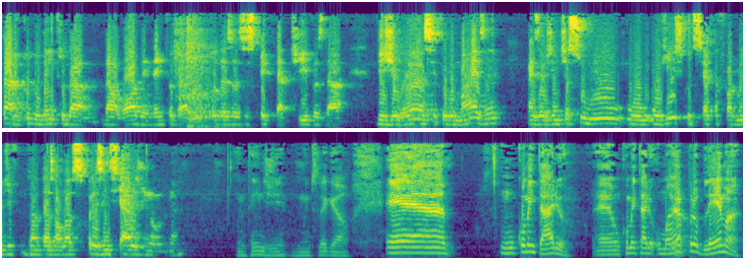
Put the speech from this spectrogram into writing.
claro, tudo dentro da, da ordem, dentro de todas as expectativas da vigilância e tudo mais, né? Mas a gente assumiu o, o risco, de certa forma, de, das aulas presenciais de novo, né? Entendi, muito legal. É, um comentário, é, um comentário. O maior Não. problema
